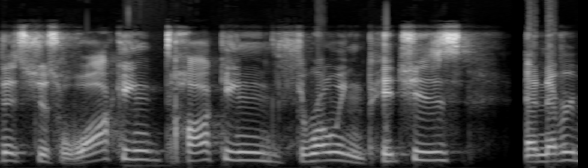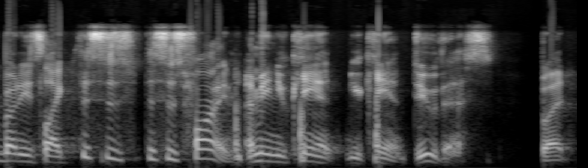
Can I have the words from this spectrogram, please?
that's just walking, talking, throwing pitches, and everybody's like, "This is this is fine." I mean, you can't you can't do this, but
